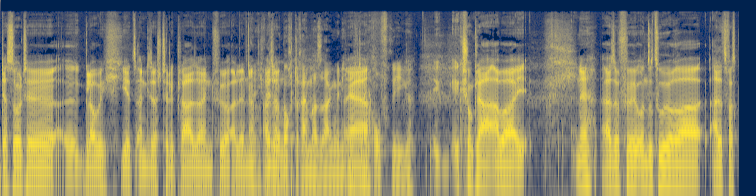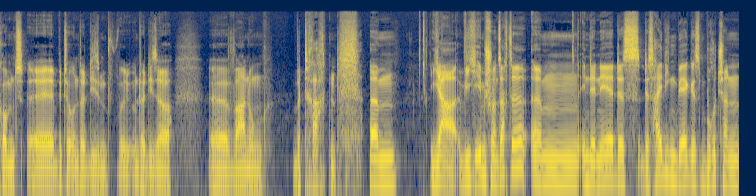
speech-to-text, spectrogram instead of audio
das sollte, äh, glaube ich, jetzt an dieser Stelle klar sein für alle. Ne? Ich werde also noch dreimal sagen, wenn ich mich gleich aufrege. Ich, schon klar, aber ne, also für unsere Zuhörer, alles was kommt, äh, bitte unter diesem, unter dieser äh, Warnung betrachten. Ähm, ja, wie ich eben schon sagte, ähm, in der Nähe des, des heiligen Berges Burchan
